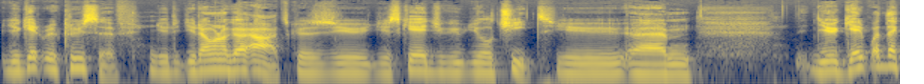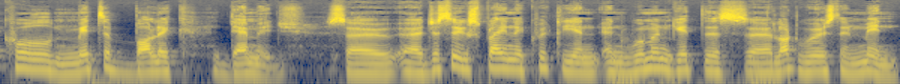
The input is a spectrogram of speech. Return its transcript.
you get reclusive. You you don't want to go out because you you're scared you you'll cheat. You um, you get what they call metabolic damage. So uh, just to explain it quickly, and, and women get this a lot worse than men.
